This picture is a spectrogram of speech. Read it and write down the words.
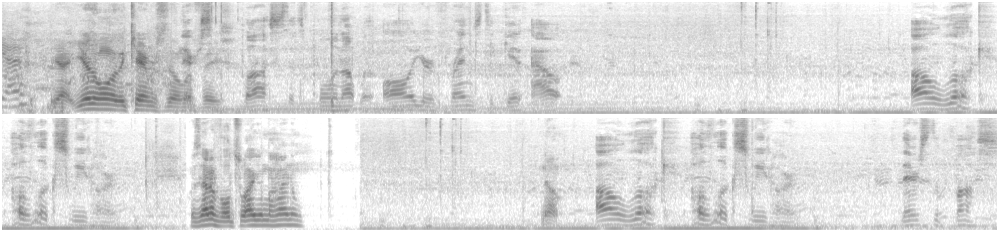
It wasn't my idea. Yeah, you're the one with the camera still in my There's face. a bus that's pulling up with all your friends to get out. Oh look! Oh look, sweetheart! Was that a Volkswagen behind him? No. Oh look! Oh look, sweetheart! There's the bus,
